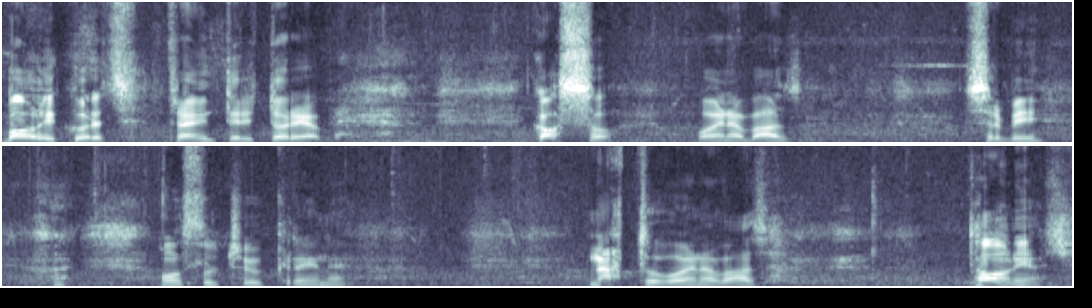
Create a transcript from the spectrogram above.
Boli kurac, trebam teritorija, bre. Kosovo, vojna baza. Srbiji, u ovom slučaju Ukrajine, NATO vojna baza. To oni hoće.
